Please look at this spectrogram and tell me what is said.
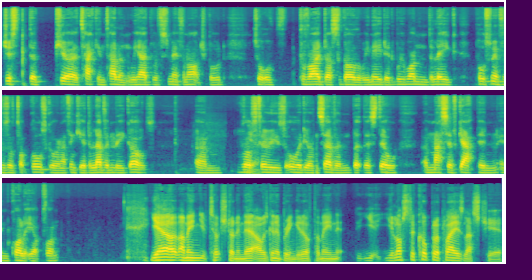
just the pure attacking talent we had with Smith and Archibald sort of provided us the goal that we needed. We won the league. Paul Smith was our top goal scorer, and I think he had 11 league goals. Um, Ross yeah. Already on seven, but there's still a massive gap in in quality up front. Yeah, I mean, you've touched on him there. I was going to bring it up. I mean, you, you lost a couple of players last year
